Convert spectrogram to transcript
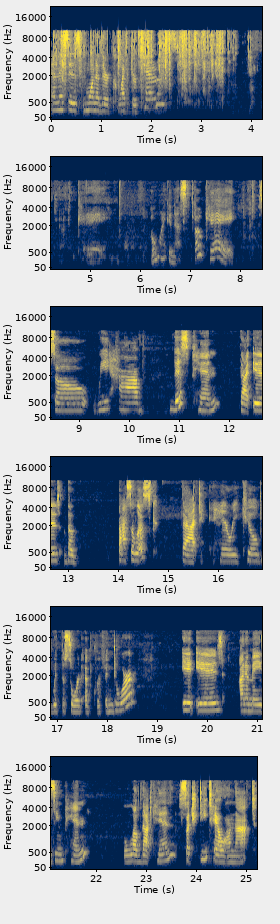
And this is one of their collector pins. Okay. Oh my goodness. Okay. So we have this pin that is the basilisk that Harry killed with the sword of Gryffindor. It is an amazing pin. Love that pin. Such detail on that.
